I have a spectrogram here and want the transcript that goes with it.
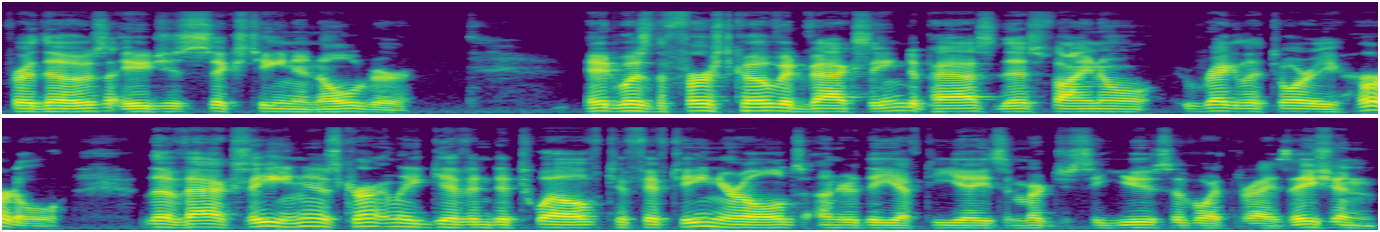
for those ages 16 and older. It was the first COVID vaccine to pass this final regulatory hurdle. The vaccine is currently given to 12 to 15 year olds under the FDA's emergency use of authorization.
